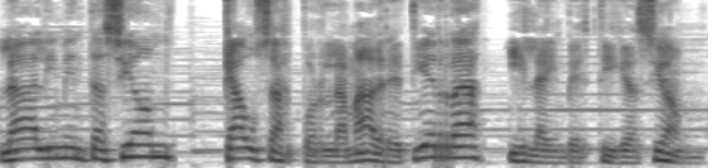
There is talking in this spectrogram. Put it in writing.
la alimentación, causas por la madre tierra y la investigación.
